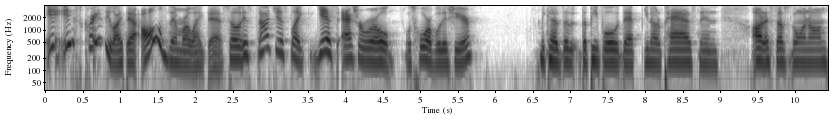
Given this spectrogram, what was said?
it, it's crazy like that. All of them are like that. So it's not just like, yes, Astroworld was horrible this year because the the people that, you know, passed and all that stuff's going on.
